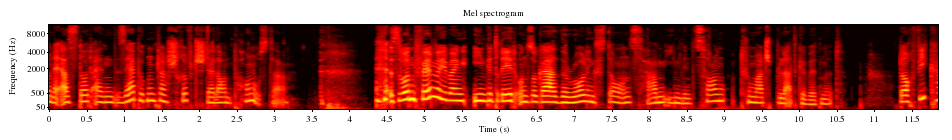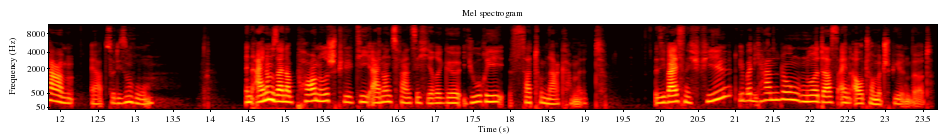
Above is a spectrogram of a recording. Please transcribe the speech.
und er ist dort ein sehr berühmter Schriftsteller und Pornostar. Es wurden Filme über ihn gedreht und sogar The Rolling Stones haben ihm den Song Too Much Blood gewidmet. Doch wie kam er zu diesem Ruhm? In einem seiner Pornos spielt die 21-jährige Yuri Satonaka mit. Sie weiß nicht viel über die Handlung, nur dass ein Autor mitspielen wird.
